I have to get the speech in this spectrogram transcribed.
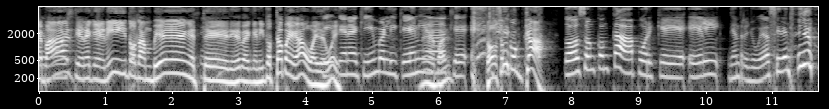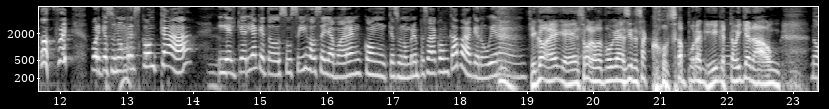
así que vamos a ver Nepal, tiene Kenito también. Este, tiene- Kenito está pegado, by the way. tiene Kimberly, Kenia, Nepal. que Todos son con K. todos son con K porque él, diantre, yo voy a decir esto, yo no sé, porque su nombre es con K y él quería que todos sus hijos se llamaran con, que su nombre empezara con K para que no hubieran... Chicos, es que eso no puedo decir esas cosas por aquí, que está que down. No,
